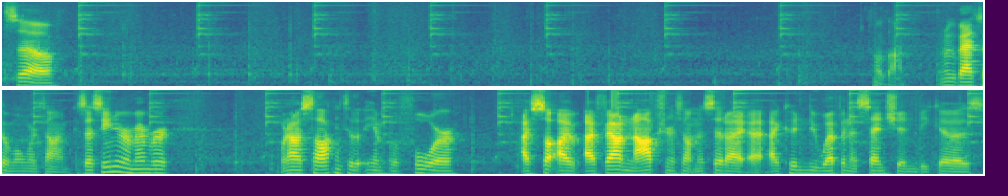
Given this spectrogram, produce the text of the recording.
So... Hold on. I'm gonna go back to him one more time. Because I seem to remember when I was talking to him before, I saw I, I found an option or something that said I, I, I couldn't do weapon ascension because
